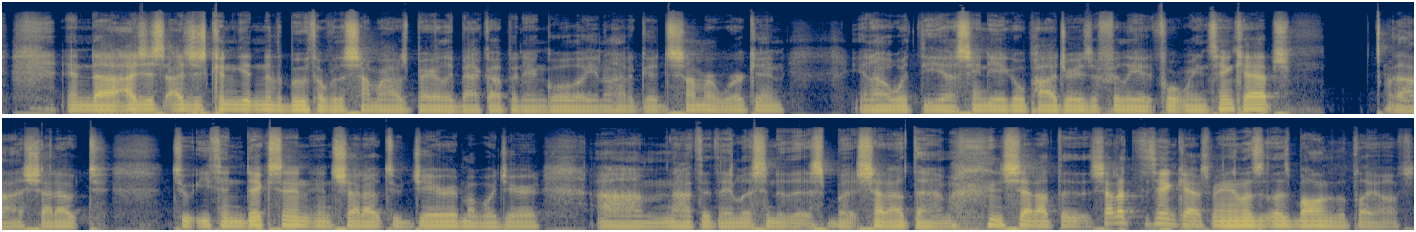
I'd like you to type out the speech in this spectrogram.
and uh, I just I just couldn't get into the booth over the summer. I was barely back up in Angola. You know, had a good summer working. You know, with the uh, San Diego Padres affiliate Fort Wayne TinCaps. Uh, shout out to Ethan Dixon and shout out to Jared, my boy Jared. Um, not that they listen to this, but shout out them shout out the shout out the TinCaps, man. Let's let's ball into the playoffs.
